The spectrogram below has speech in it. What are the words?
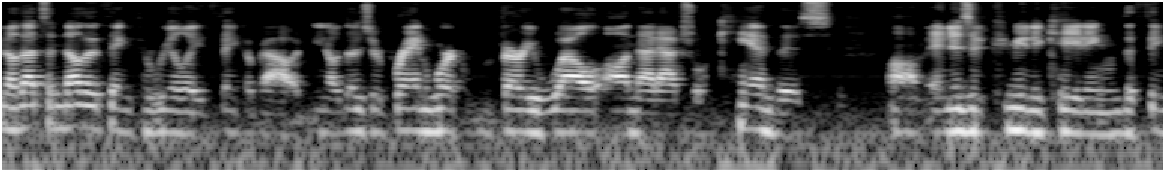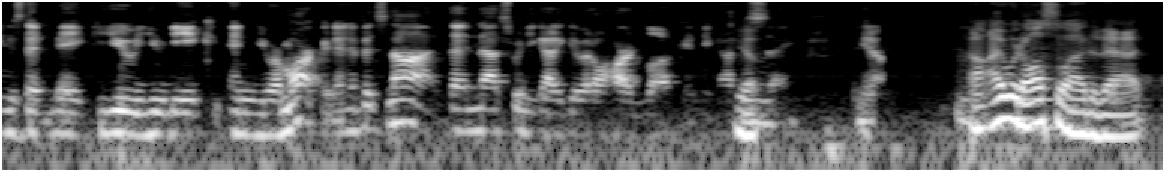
You know, that's another thing to really think about. You know, does your brand work very well on that actual canvas? Um, and is it communicating the things that make you unique in your market? And if it's not, then that's when you got to give it a hard look and you got to yep. say, you know. I would also add to that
